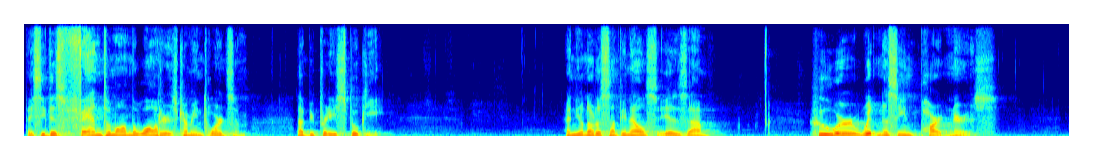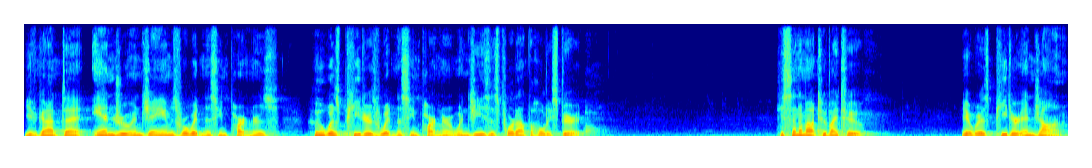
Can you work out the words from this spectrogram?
They see this phantom on the waters coming towards them. That'd be pretty spooky. And you'll notice something else is um, who were witnessing partners? You've got uh, Andrew and James were witnessing partners. Who was Peter's witnessing partner when Jesus poured out the Holy Spirit? He sent them out two by two. It was Peter and John.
